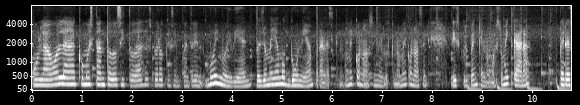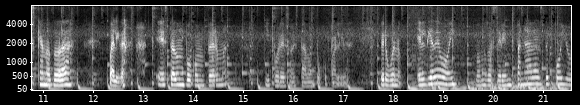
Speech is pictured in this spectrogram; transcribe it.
Hola, hola, ¿cómo están todos y todas? Espero que se encuentren muy, muy bien. Pues yo me llamo Dunia, para las que no me conocen y los que no me conocen, disculpen que no muestro mi cara, pero es que ando toda pálida. He estado un poco enferma y por eso he estado un poco pálida. Pero bueno, el día de hoy vamos a hacer empanadas de pollo.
